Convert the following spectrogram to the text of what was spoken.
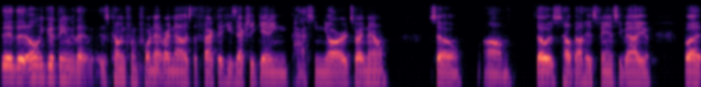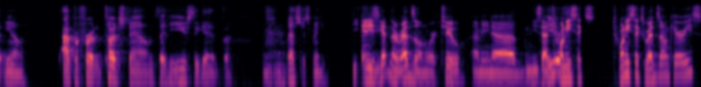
the the only good thing that is coming from Fournette right now is the fact that he's actually getting passing yards right now, so um, those help out his fantasy value. But you know, I prefer the touchdowns that he used to get, but mm-hmm. that's just me and he's getting the red zone work too. I mean, uh, he's had he 26, 26 red zone carries,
